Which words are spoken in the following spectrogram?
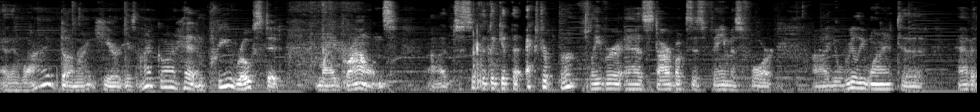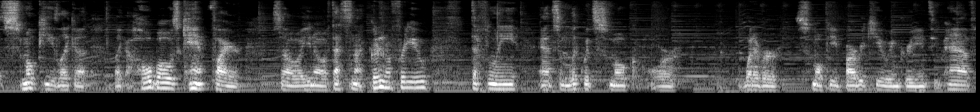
And then what I've done right here is I've gone ahead and pre-roasted my grounds uh, just so that they get the extra burnt flavor as Starbucks is famous for. Uh, you'll really want it to have it smoky like a like a hobo's campfire. So you know if that's not good enough for you, definitely add some liquid smoke or whatever smoky barbecue ingredients you have.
